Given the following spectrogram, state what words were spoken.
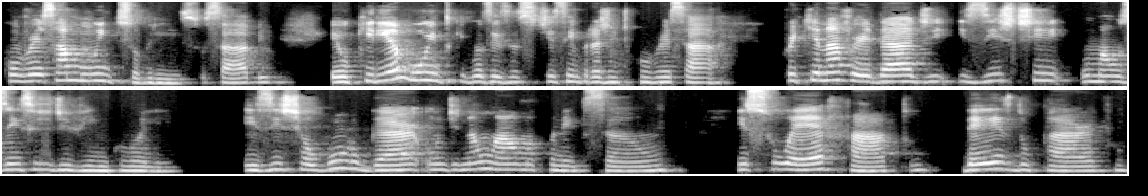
conversar muito sobre isso, sabe? Eu queria muito que vocês assistissem para a gente conversar. Porque, na verdade, existe uma ausência de vínculo ali. Existe algum lugar onde não há uma conexão. Isso é fato, desde o parto.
